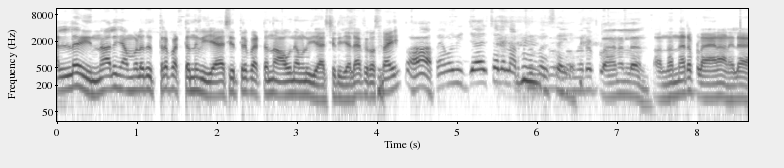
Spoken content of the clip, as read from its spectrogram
അല്ല എന്നാലും നമ്മളിത് ഇത്ര പെട്ടെന്ന് വിചാരിച്ച് ഇത്ര പെട്ടെന്ന് ആവും നമ്മൾ വിചാരിച്ചിട്ടില്ല. അല്ലേ ഫിറോസ് ഭായി? ഒന്നൊന്നര പ്ലാനാണ് ആണ് അല്ലേ?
